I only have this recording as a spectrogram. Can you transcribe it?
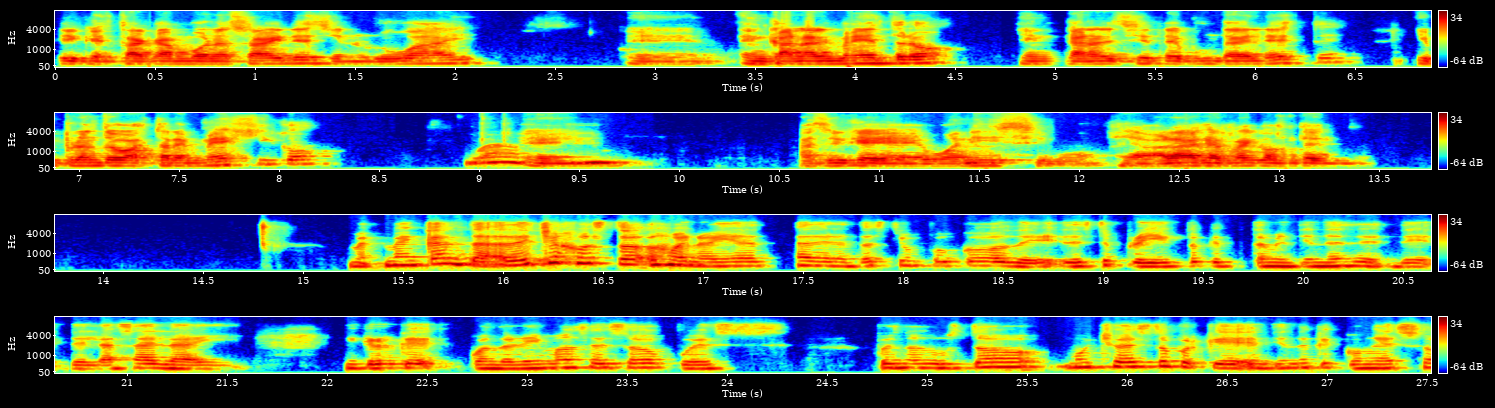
y que está acá en Buenos Aires y en Uruguay, eh, en Canal Metro y en Canal 7 de Punta del Este. Y pronto va a estar en México. Wow. Eh, así que buenísimo. La verdad que re contento. Me, me encanta. De hecho, justo, bueno, ya adelantaste un poco de, de este proyecto que tú también tienes de, de- de la sala y, y creo que cuando leímos eso, pues, pues nos gustó mucho esto porque entiendo que con eso,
